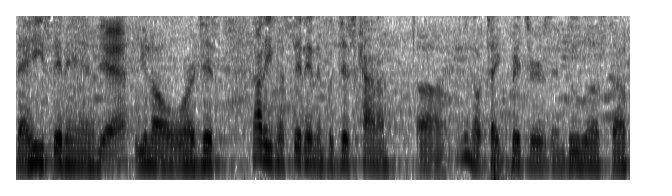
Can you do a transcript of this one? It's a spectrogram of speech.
that he sit in. Yeah. You know, or just not even sit in it, but just kind of, uh, you know, take pictures and do little stuff.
